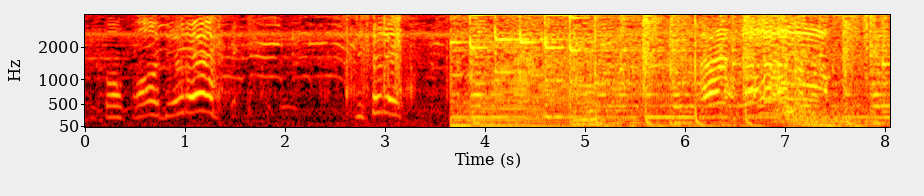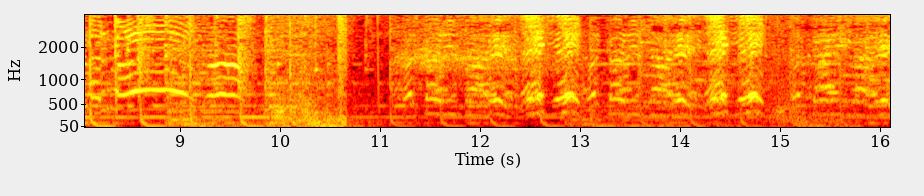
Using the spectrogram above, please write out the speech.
ಅಲ್ರು ಅಪ್ಪ ದೇವ್ರೇ ದೇವ್ರೇ ಸರ್ಕಾರಿ ಶಾಲೆ ಸರ್ಕಾರಿ ಶಾಲೆ ಸರ್ಕಾರಿ ಶಾಲೆ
